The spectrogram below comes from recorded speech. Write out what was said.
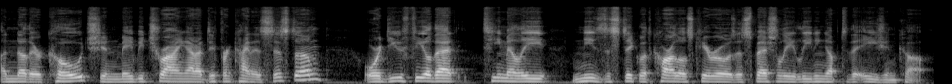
another coach and maybe trying out a different kind of system, or do you feel that Team Melli needs to stick with Carlos Queiroz, especially leading up to the Asian Cup?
